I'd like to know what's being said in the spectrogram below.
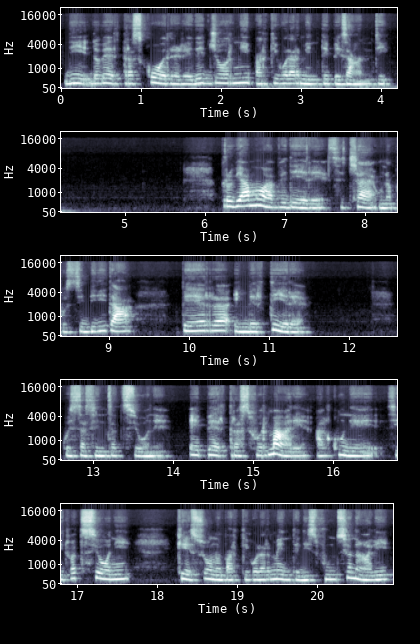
di dover trascorrere dei giorni particolarmente pesanti. Proviamo a vedere se c'è una possibilità per invertire questa sensazione e per trasformare alcune situazioni che sono particolarmente disfunzionali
